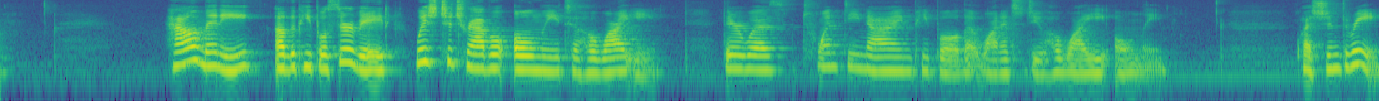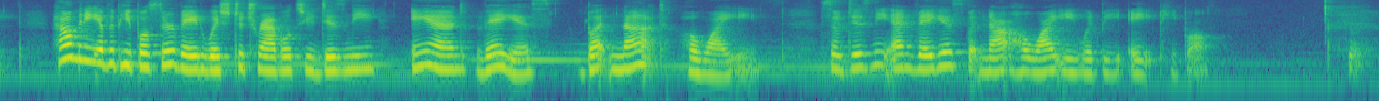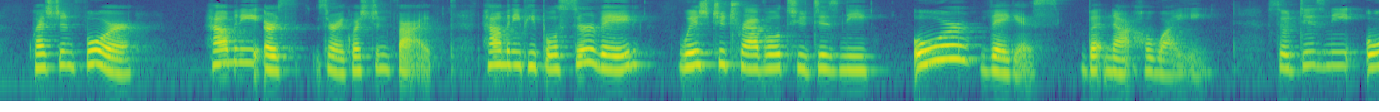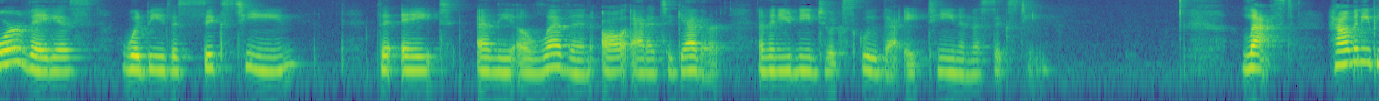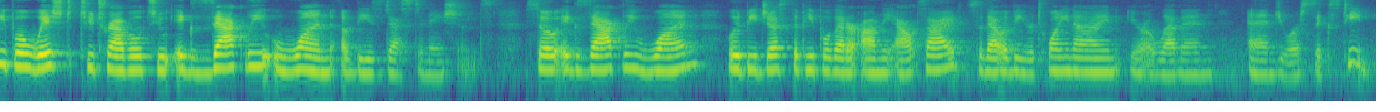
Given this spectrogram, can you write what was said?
How many of the people surveyed wished to travel only to Hawaii? There was 29 people that wanted to do Hawaii only. Question three How many of the people surveyed wished to travel to Disney and Vegas, but not Hawaii? So Disney and Vegas, but not Hawaii, would be eight people. Question four How many, or sorry, question five. How many people surveyed wished to travel to Disney or Vegas, but not Hawaii? So Disney or Vegas would be the 16, the 8, and the 11 all added together. And then you'd need to exclude that 18 and the 16. Last, how many people wished to travel to exactly one of these destinations? So, exactly one would be just the people that are on the outside. So, that would be your 29, your 11, and your 16.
